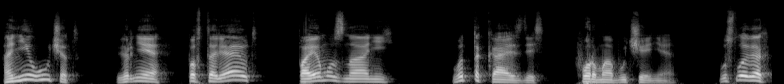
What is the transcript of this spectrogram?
«Они учат, вернее, повторяют поэму знаний. Вот такая здесь форма обучения. В условиях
